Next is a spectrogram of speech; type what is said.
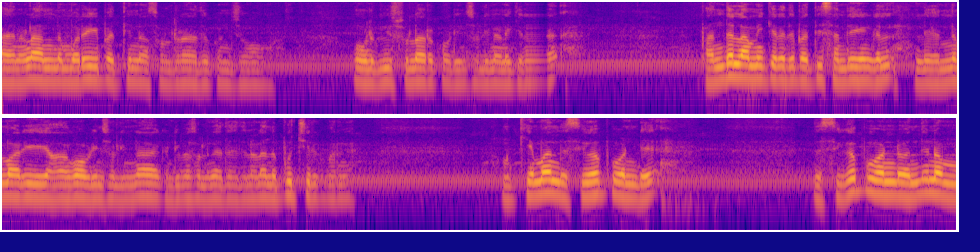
அதனால் அந்த முறையை பற்றி நான் சொல்கிறேன் அது கொஞ்சம் உங்களுக்கு யூஸ்ஃபுல்லாக இருக்கும் அப்படின்னு சொல்லி நினைக்கிறேன். பந்தல் அமைக்கிறது பற்றி சந்தேகங்கள் இல்லை எந்த மாதிரி ஆகும் அப்படின்னு சொல்லிங்கன்னா கண்டிப்பாக சொல்லுங்கள் அது அந்த பூச்சி இருக்கு பாருங்கள் முக்கியமாக இந்த சிவப்பு வண்டு. இந்த சிகப்பு வண்டு வந்து நம்ம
